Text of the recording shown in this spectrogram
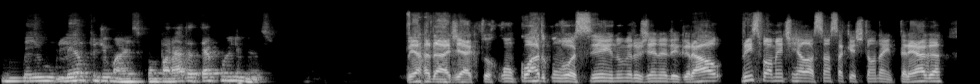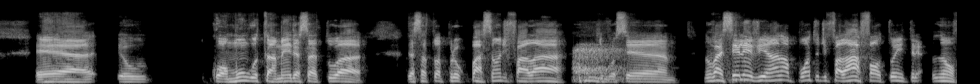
meio lento demais, comparado até com ele mesmo. Verdade, Hector. Concordo com você em número, gênero e grau, principalmente em relação a essa questão da entrega. É, eu comungo também dessa tua, dessa tua preocupação de falar que você não vai ser leviano ao ponto de falar, ah, faltou entre... não,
